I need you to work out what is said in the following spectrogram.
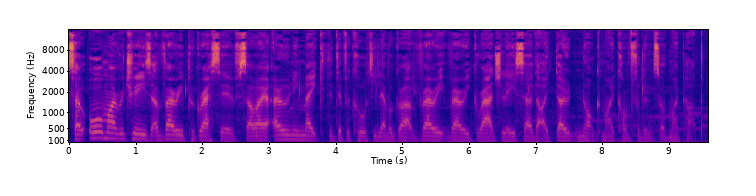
So all my retrieves are very progressive. So I only make the difficulty level go up very, very gradually so that I don't knock my confidence of my pup.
